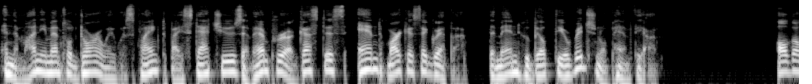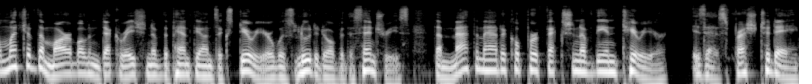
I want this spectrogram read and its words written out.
And the monumental doorway was flanked by statues of Emperor Augustus and Marcus Agrippa, the men who built the original Pantheon. Although much of the marble and decoration of the Pantheon's exterior was looted over the centuries, the mathematical perfection of the interior is as fresh today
